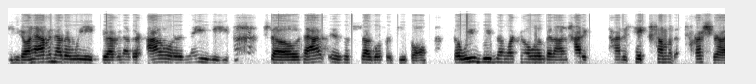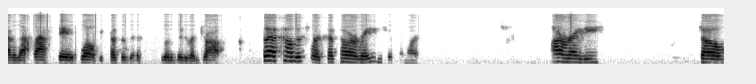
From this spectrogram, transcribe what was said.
You don't have another week. You have another hour, maybe. So that is a struggle for people. So we, we've been working a little bit on how to how to take some of the pressure out of that last day as well because of this little bit of a drop. So that's how this works. That's how our rating system works. Alrighty. So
